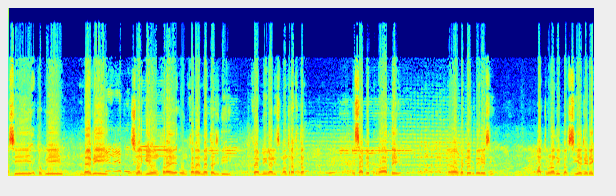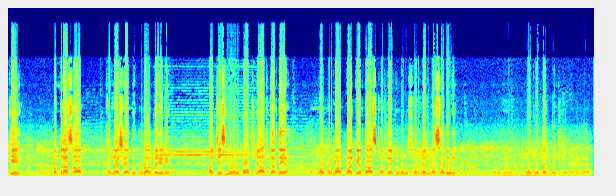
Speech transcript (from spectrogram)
ਅਸੀਂ ਕਿਉਂਕਿ ਮੈਂ ਵੀ ਸਵਰਗੀ ਓਮਕਰਾਏ ਓਮਕਰਾਏ ਮਹਿਤਾ ਜੀ ਦੀ ਫੈਮਿਲੀ ਨਾਲ ਹੀ ਸੰਬੰਧ ਰੱਖਦਾ। ਇਹ ਸਾਡੇ ਪਰਿਵਾਰ ਦੇ ਵੱਡੇ ਵਡੇਰੇ ਸੀ। ਅੱਜ ਉਹਨਾਂ ਦੀ ਬਰਸੀ ਹੈ ਜਿਹੜੇ ਕਿ 15 ਸਾਲ ਖੰਨਾ ਸ਼ਹਿਰ ਦੇ ਪ੍ਰਧਾਨ ਰਹੇ ਨੇ। ਅੱਜ ਅਸੀਂ ਉਹਨਾਂ ਨੂੰ ਬਹੁਤ ਯਾਦ ਕਰਦੇ ਹਾਂ ਔਰ ਪ੍ਰਮਾਤਮਾ ਅੱਗੇ ਅਰਦਾਸ ਕਰਦੇ ਹਾਂ ਕਿ ਉਹਨਾਂ ਨੂੰ ਸਵਰਗਾਂ 'ਚ ਵਾਸਾ ਦੇਵੇ। ਬਹੁਤ ਬਹੁਤ ਧੰਨਵਾਦ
